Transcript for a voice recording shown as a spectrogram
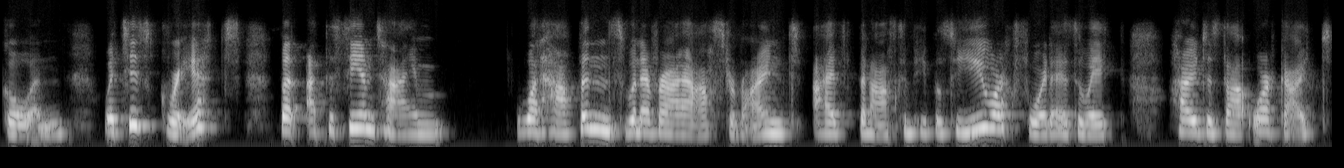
going which is great but at the same time what happens whenever I asked around, I've been asking people, so you work four days a week, how does that work out?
